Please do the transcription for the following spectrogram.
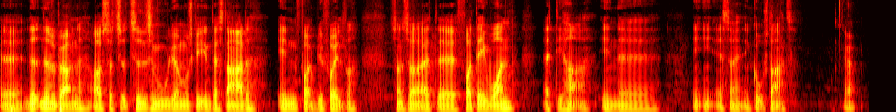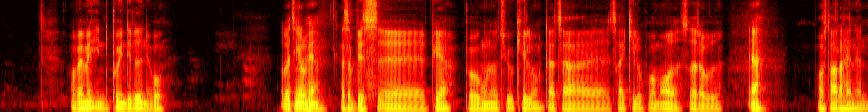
øh, ned, ned ved børnene, og så tid- tidligt som muligt, og måske endda starte, inden folk bliver forældre, sådan så at øh, fra day one, at de har en, øh, en, altså en god start. Og hvad med på individniveau? Og hvad tænker du her? Altså hvis øh, Per på 120 kilo, der tager øh, 3 kilo på om året, sidder derude, Ja. hvor starter han henne?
